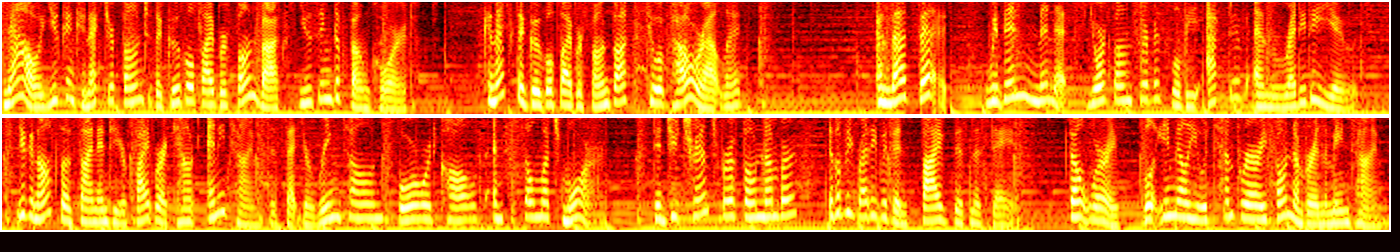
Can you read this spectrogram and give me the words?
Now you can connect your phone to the Google Fiber phone box using the phone cord. Connect the Google Fiber phone box to a power outlet. And that's it. Within minutes, your phone service will be active and ready to use. You can also sign into your Fiber account anytime to set your ringtone, forward calls, and so much more. Did you transfer a phone number? It'll be ready within five business days. Don't worry, we'll email you a temporary phone number in the meantime.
